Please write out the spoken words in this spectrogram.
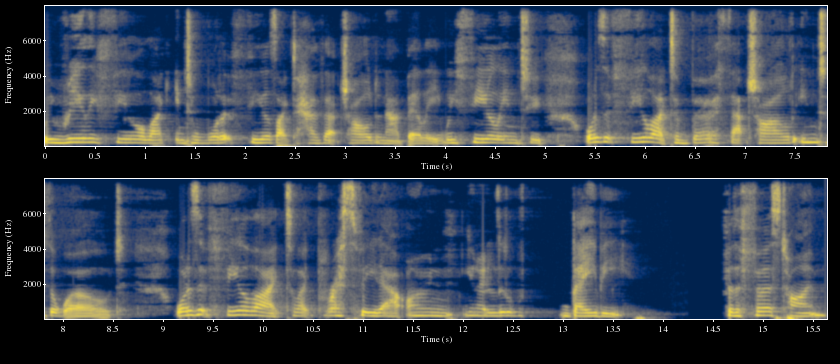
we really feel like into what it feels like to have that child in our belly. We feel into what does it feel like to birth that child into the world? What does it feel like to like breastfeed our own, you know, little baby for the first time?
